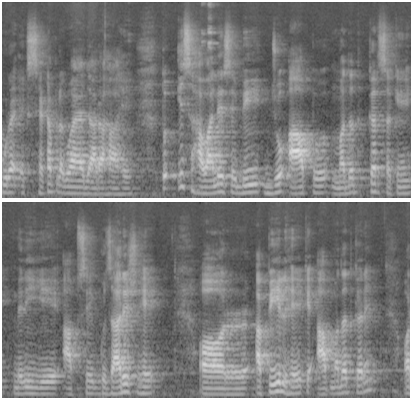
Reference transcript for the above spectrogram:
پورا ایک سیٹ اپ لگوایا جا رہا ہے۔ تو اس حوالے سے بھی جو آپ مدد کر سکیں، میری یہ آپ سے گزارش ہے اور اپیل ہے کہ آپ مدد کریں اور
